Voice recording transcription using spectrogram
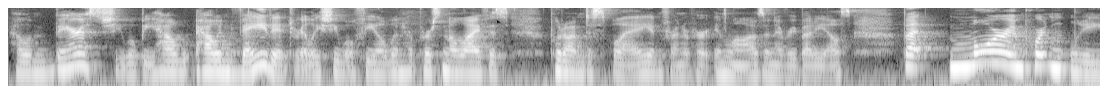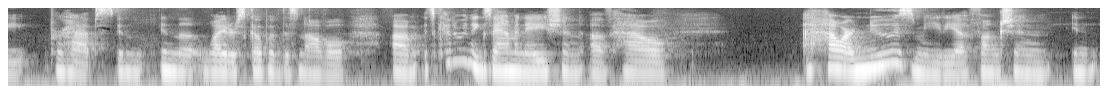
how embarrassed she will be, how how invaded really she will feel when her personal life is put on display in front of her in-laws and everybody else. But more importantly, perhaps in in the wider scope of this novel, um, it's kind of an examination of how how our news media function in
